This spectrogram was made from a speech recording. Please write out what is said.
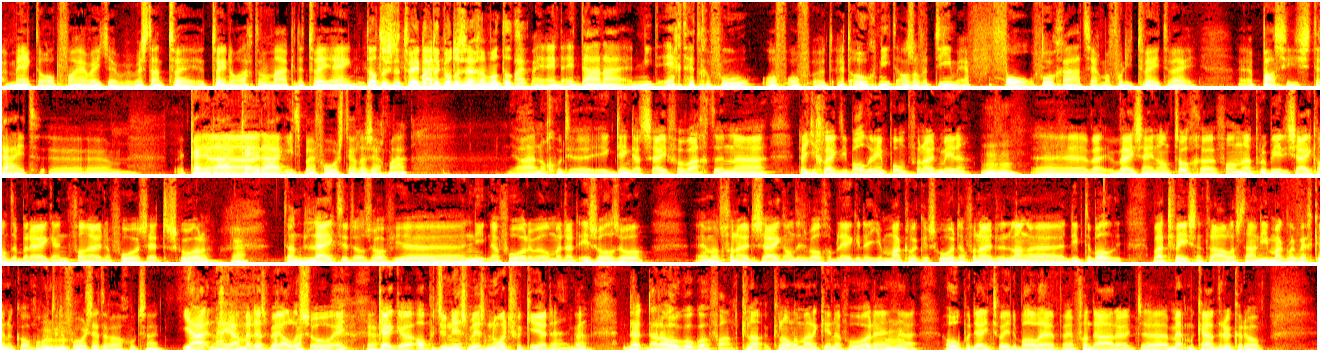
merkten op van, ja, weet je, we staan 2 2-0 achter, we maken de 2-1. Dat is de tweede Maar- wat ik wilde zeggen, want dat... Maar, en, en daarna niet echt het gevoel, of, of het, het oog niet, alsof het team er vol voor gaat, zeg maar, voor die 2-2. Eh, passie, strijd. eh, ehm, kan, je Ja. daar, kan je daar iets bij voorstellen, zeg maar? Ja, nog goed. eh, ik denk dat zij verwachten eh, dat je gelijk die bal erin pompt vanuit het midden. Mhm. Eh, wij, wij zijn dan toch van probeer die zijkant te bereiken en vanuit een voorzet te scoren. Ja. Dan lijkt het alsof je niet naar voren wil, maar dat is wel zo. En want vanuit de zijkant is wel gebleken dat je makkelijker scoort dan vanuit de lange dieptebal. Waar twee centralen staan die makkelijk weg kunnen koppen. Moeten Mhm. de voorzetten wel goed zijn? Ja, nou ja, maar dat is bij alles zo. En, Ja. Kijk, eh, opportunisme is nooit verkeerd. Hè? Daar, daar hou ik ook wel van. Knal, knallen maar een keer naar voren en Mhm. eh, hopen dat je een tweede bal hebt. En van daaruit eh, met elkaar druk erop.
